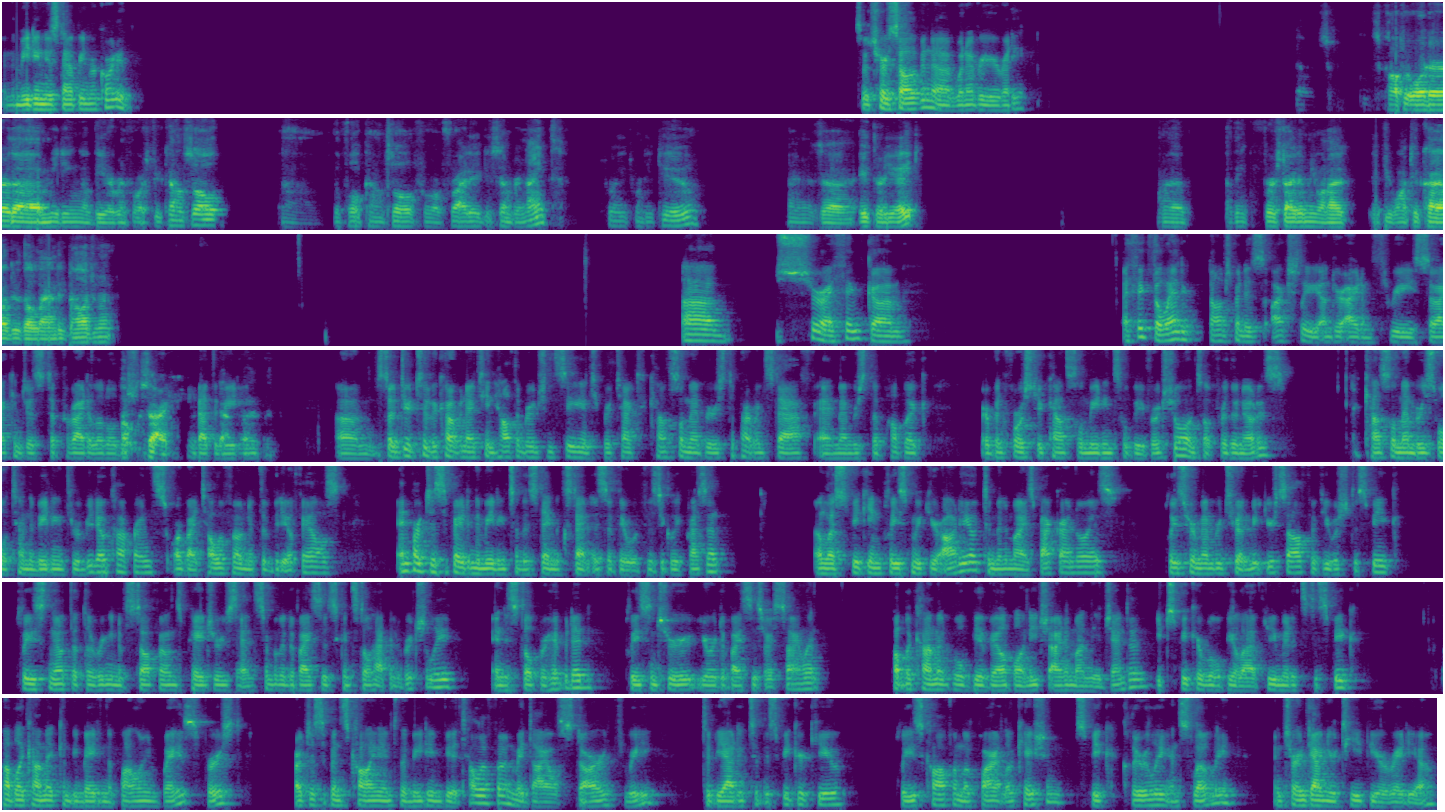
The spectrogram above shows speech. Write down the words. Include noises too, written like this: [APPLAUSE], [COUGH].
And the meeting is now being recorded. So Chair Sullivan, uh, whenever you're ready. Let's call to order the meeting of the Urban Forestry Council, uh, the full council for Friday, December 9th, 2022. Time is uh, 8:38. Uh, I think first item you want to, if you want to, Kyle, do the land acknowledgement. Uh, sure, I think um, I think the land acknowledgement is actually under item three, so I can just uh, provide a little Oh, additional sorry. information about the Yeah, meeting. Um, so due to the COVID-19 health emergency and to protect council members, department staff, and members of the public, Urban Forestry Council meetings will be virtual until further notice. Council members will attend the meeting through video conference or by telephone if the video fails, and participate in the meeting to the same extent as if they were physically present. Unless speaking, please mute your audio to minimize background noise. Please remember to unmute yourself if you wish to speak. Please note that the ringing of cell phones, pagers, and similar devices can still happen virtually and is still prohibited. Please ensure your devices are silent. Public comment will be available on each item on the agenda. Each speaker will be allowed three minutes to speak. Public comment can be made in the following ways. First, participants calling into the meeting via telephone may dial star three to be added to the speaker queue. Please call from a quiet location, speak clearly and slowly, and turn down your TV or radio.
